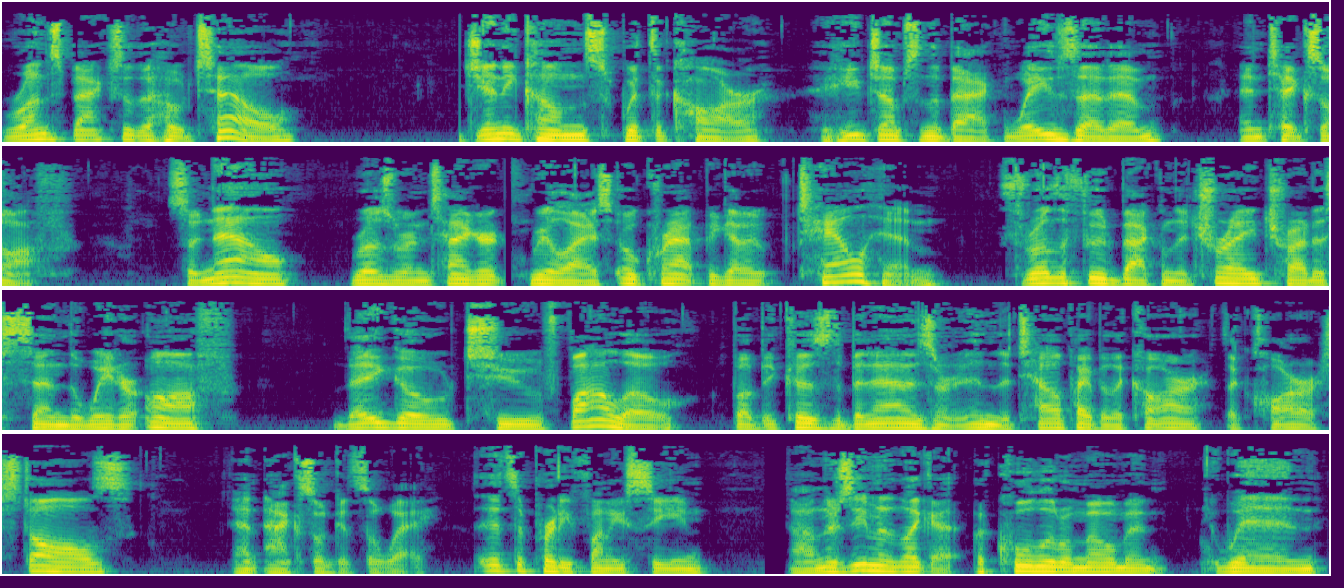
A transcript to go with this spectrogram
runs back to the hotel. Jenny comes with the car. He jumps in the back, waves at him, and takes off. So now Rosewood and Taggart realize, oh crap, we gotta tail him, throw the food back on the tray, try to send the waiter off. They go to follow but because the bananas are in the tailpipe of the car, the car stalls and Axel gets away. It's a pretty funny scene. Um, there's even like a, a, cool little moment when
